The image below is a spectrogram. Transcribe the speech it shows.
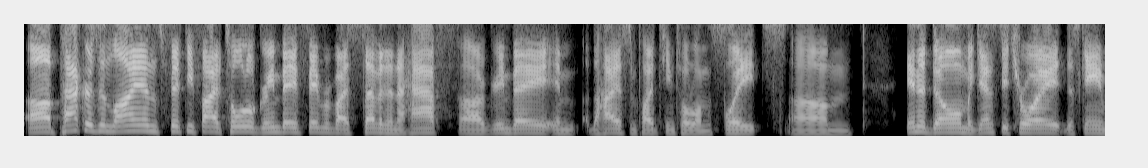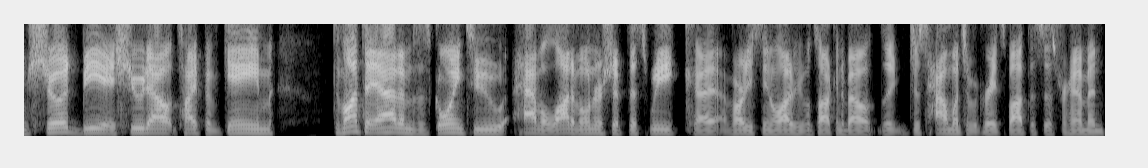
Uh, Packers and Lions, 55 total. Green Bay favored by seven and a half. Uh, Green Bay in the highest implied team total on the slates. Um, in a dome against Detroit. This game should be a shootout type of game. Davante Adams is going to have a lot of ownership this week. I, have already seen a lot of people talking about like just how much of a great spot this is for him. And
